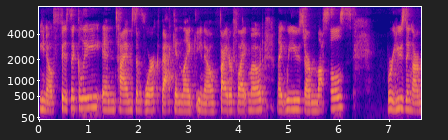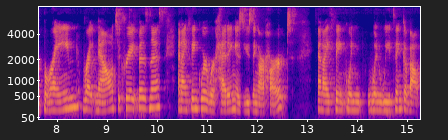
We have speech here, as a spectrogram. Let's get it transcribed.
you know, physically in times of work back in like, you know, fight or flight mode, like we used our muscles we're using our brain right now to create business and i think where we're heading is using our heart and I think when when we think about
